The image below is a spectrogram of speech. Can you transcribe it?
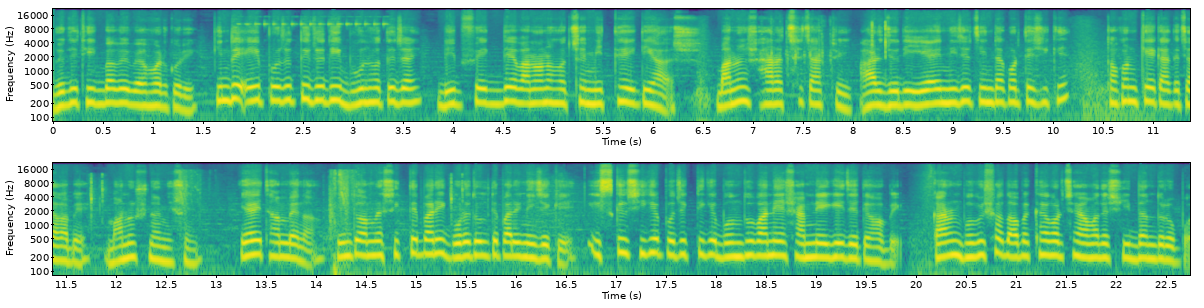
যদি ঠিকভাবে ব্যবহার করি। কিন্তু এই প্রযুক্তি যদি ভুল হতে যায় ডিপ ফেক দিয়ে বানানো হচ্ছে মিথ্যে ইতিহাস। মানুষ হারাচ্ছে চাকরি, আর যদি এআই নিজে চিন্তা করতে শিখে, তখন কে কাকে চালাবে? মানুষ না মেশিন এআই থামবে না। কিন্তু আমরা শিখতে পারি, গড়ে তুলতে পারি নিজেকে। স্কিল শিখে প্রযুক্তিকে বন্ধু বানিয়ে সামনে এগিয়ে যেতে হবে। কারণ ভবিষ্যৎ অপেক্ষা করছে আমাদের সিদ্ধান্তের উপর।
